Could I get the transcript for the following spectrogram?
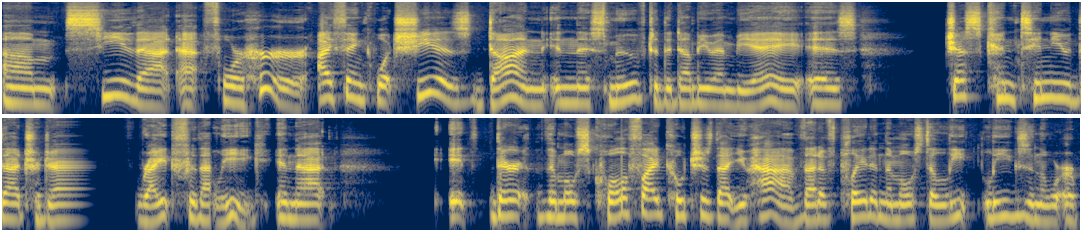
um, see that at for her. I think what she has done in this move to the WNBA is just continued that trajectory right for that league in that it they're the most qualified coaches that you have that have played in the most elite leagues in the world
